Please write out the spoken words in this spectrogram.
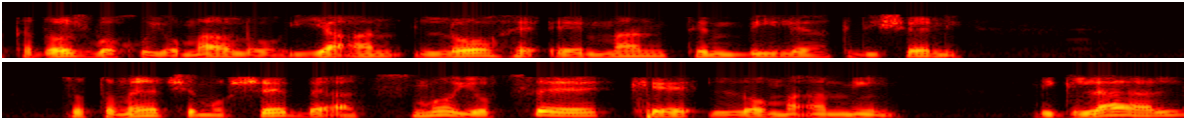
הקדוש ברוך הוא יאמר לו, יען לא האמנתם בי להקדישני. זאת אומרת שמשה בעצמו יוצא כלא מאמין, בגלל,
